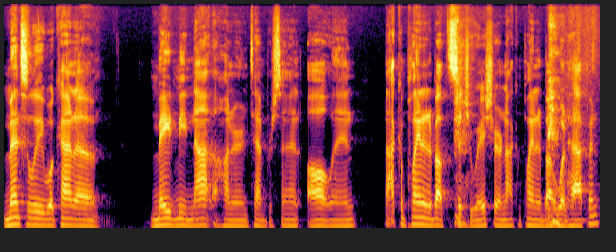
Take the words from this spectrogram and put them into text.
mentally what kind of made me not 110% all in. Not complaining about the situation or not complaining about what happened.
